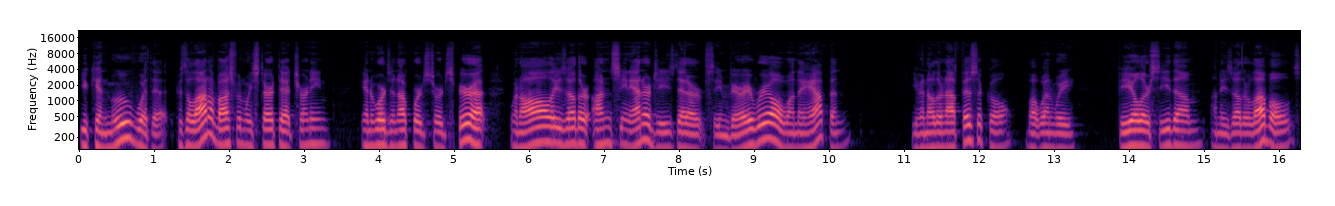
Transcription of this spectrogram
you can move with it. Because a lot of us, when we start that turning inwards and upwards towards spirit, when all these other unseen energies that are seem very real when they happen, even though they're not physical, but when we feel or see them on these other levels,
